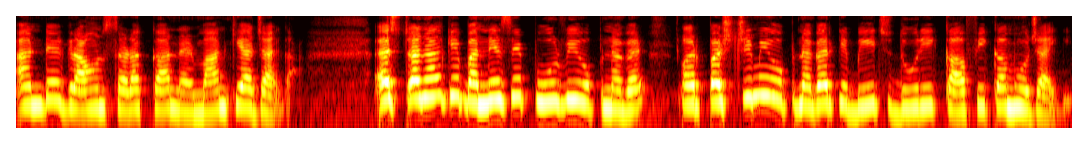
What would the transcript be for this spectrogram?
अंडरग्राउंड सड़क का निर्माण किया जाएगा। इस टनल के बनने से पूर्वी उपनगर और पश्चिमी उपनगर के बीच दूरी काफ़ी कम हो जाएगी।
